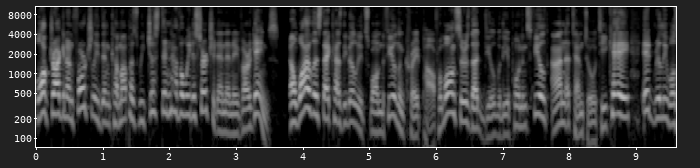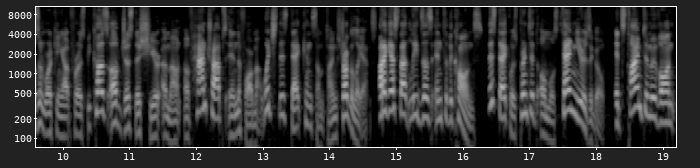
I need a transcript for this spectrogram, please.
Block Dragon unfortunately didn't come up as we just didn't have a way to search it in any of our games. Now, while this deck has the ability to swarm the field and create powerful monsters that deal with the opponent's field and attempt to OTK, it really wasn't working out for us because of just the sheer amount of hand traps in the format, which this deck can sometimes struggle against. But I guess that leads us into the cons. This deck was printed almost 10 years ago. It's time to move on,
